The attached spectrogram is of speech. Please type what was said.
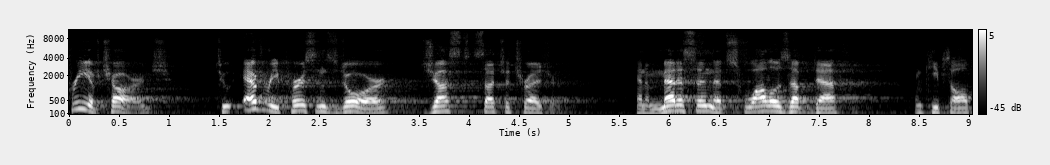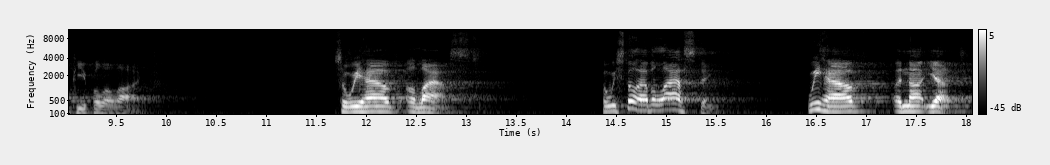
free of charge to every person's door just such a treasure and a medicine that swallows up death and keeps all people alive. So we have a last, but we still have a lasting. We have a not yet.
